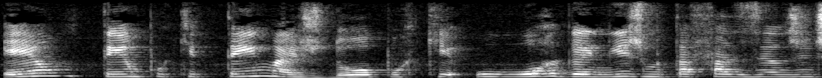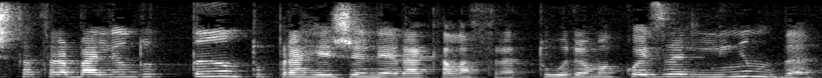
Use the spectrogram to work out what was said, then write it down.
é um tempo que tem mais dor porque o organismo está fazendo, a gente está trabalhando tanto para regenerar aquela fratura, é uma coisa linda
